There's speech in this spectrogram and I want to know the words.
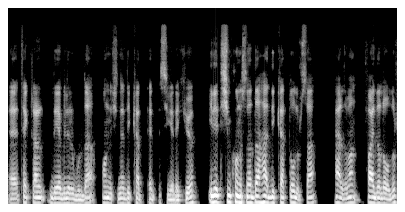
e, tekrarlayabilir burada. Onun için de dikkat etmesi gerekiyor. İletişim konusunda daha dikkatli olursa her zaman faydalı olur.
